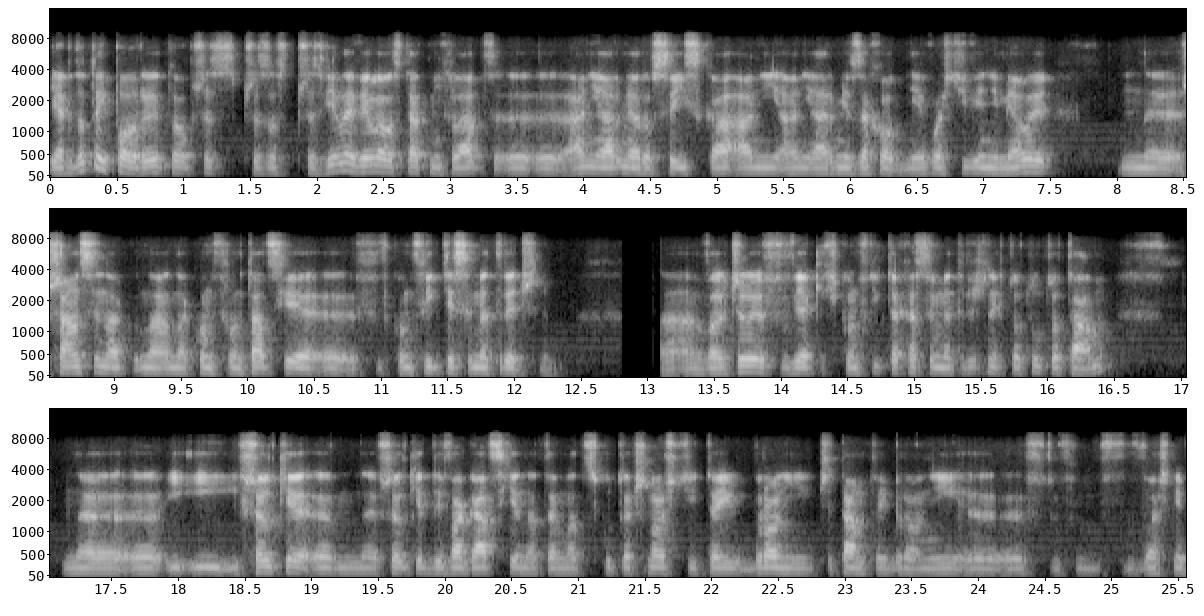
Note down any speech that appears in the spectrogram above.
jak do tej pory, to przez, przez, przez wiele, wiele ostatnich lat ani armia rosyjska, ani, ani armie zachodnie właściwie nie miały szansy na, na, na konfrontację w konflikcie symetrycznym walczyły w, jakichś konfliktach asymetrycznych to tu, to tam. E, e, I, i, wszelkie, wszelkie dywagacje na temat skuteczności tej broni czy tamtej broni e, w, w, właśnie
